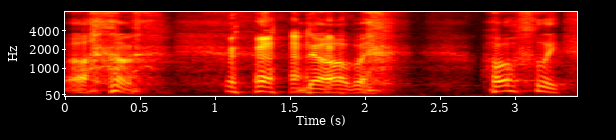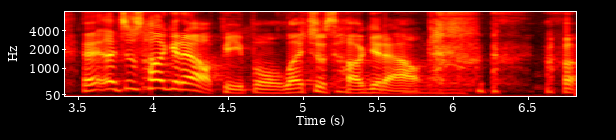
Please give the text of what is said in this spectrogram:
uh, no, but hopefully, let's just hug it out, people. Let's just hug it out. All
